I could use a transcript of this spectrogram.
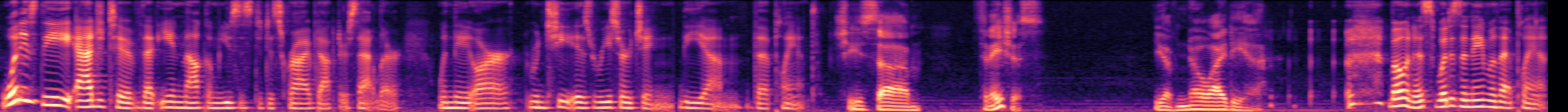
What is the adjective that Ian Malcolm uses to describe Dr. Sattler when they are when she is researching the um the plant? She's um, tenacious. You have no idea. Bonus, what is the name of that plant?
